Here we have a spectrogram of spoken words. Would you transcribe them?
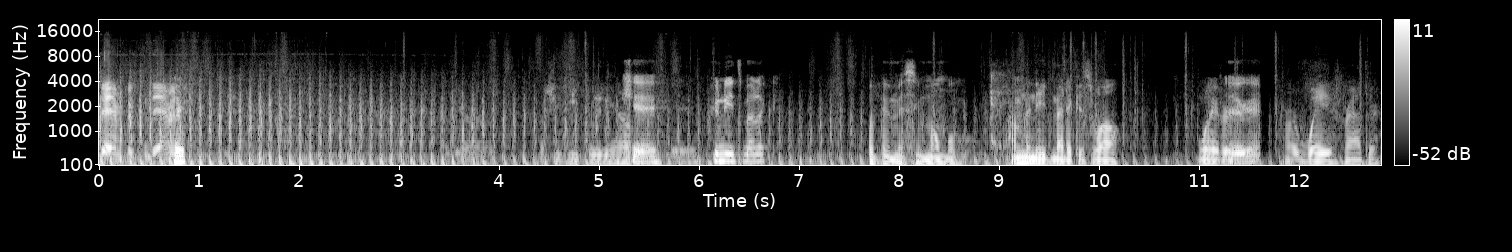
Damn, took some damage. Unless keep bleeding out. Okay. Who needs medic? I've been missing Mumble. I'm gonna need medic as well. Waver. Okay. Or wave, rather.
